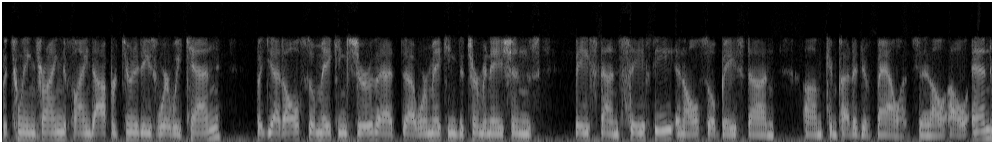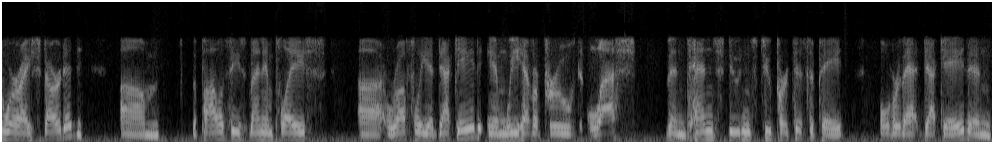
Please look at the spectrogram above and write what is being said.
between trying to find opportunities where we can, but yet also making sure that uh, we're making determinations based on safety and also based on um, competitive balance. And I'll, I'll, end where I started. Um, the policy's been in place uh, roughly a decade, and we have approved less than 10 students to participate over that decade. And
